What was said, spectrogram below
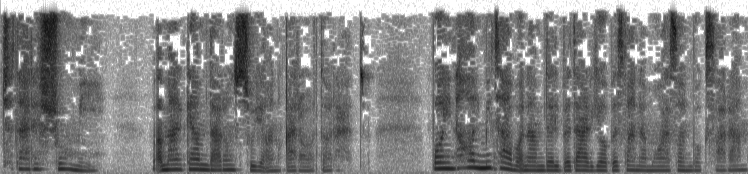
چه در شومی و مرگم در آن سوی آن قرار دارد. با این حال می توانم دل به دریا بزنم و از آن بگذارم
